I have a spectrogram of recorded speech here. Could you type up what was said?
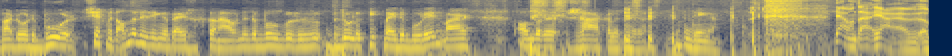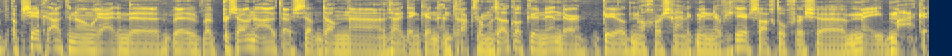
waardoor de boer zich met andere dingen bezig kan houden. Daar bedoel ik niet mee de boerin, maar andere zakelijke dingen. Ja, want uh, ja, op, op, zich autonoom rijdende uh, personenauto's, dan, dan zou je denken, een, tractor moet ook wel kunnen. En daar kun je ook nog waarschijnlijk minder verkeersslachtoffers mee maken.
